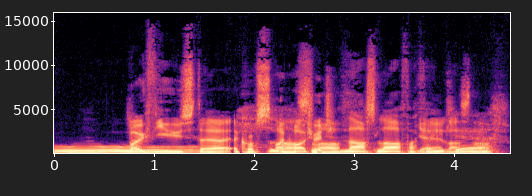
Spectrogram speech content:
Ooh. both used uh, across Last iPartridge. laugh. Last laugh, I Yeah, think. last yeah. laugh.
